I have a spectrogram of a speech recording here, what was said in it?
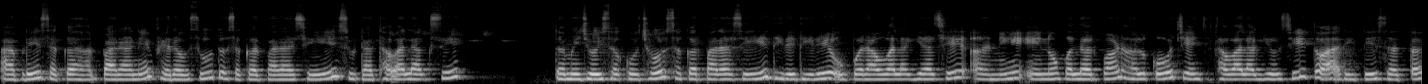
આપણે શક્કરપારાને ફેરવશું તો શક્કરપારા છે એ છૂટા થવા લાગશે. તમે જોઈ શકો છો શક્કરપારા છે એ ધીરે ધીરે ઉપર આવવા લાગ્યા છે અને એનો કલર પણ હલકો ચેન્જ થવા લાગ્યો છે. તો આ રીતે સતત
